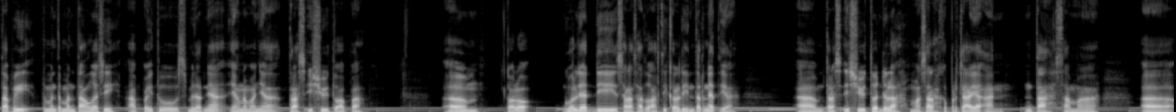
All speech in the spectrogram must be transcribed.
tapi teman-teman tahu nggak sih apa itu sebenarnya yang namanya trust issue itu apa? Um, kalau gue lihat di salah satu artikel di internet ya um, trust issue itu adalah masalah kepercayaan. Entah sama uh,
